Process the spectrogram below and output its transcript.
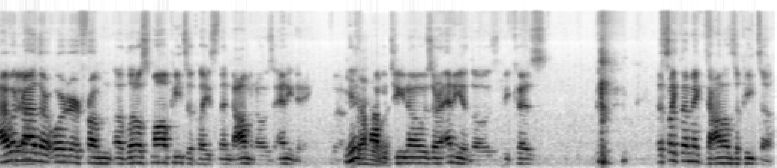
I would Yeah. rather order from a little small pizza place than Domino's any day. yeah. Definitely. Or any of those because it's like the McDonald's of pizza.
